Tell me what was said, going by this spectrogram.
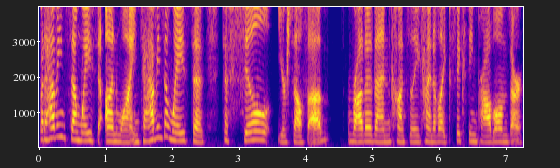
but having some ways to unwind, to having some ways to to fill yourself up rather than constantly kind of like fixing problems or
